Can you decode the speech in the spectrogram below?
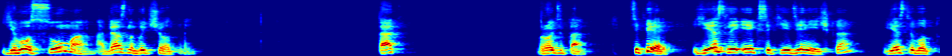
его сумма обязана быть четной. Так? Вроде так. Теперь, если x единичка, если вот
